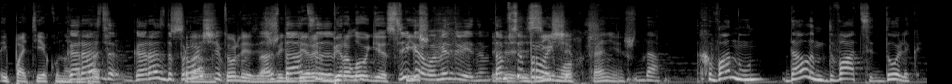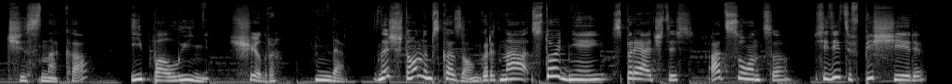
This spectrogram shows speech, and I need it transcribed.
Ипотеку надо гораздо, брать. гораздо Сразу. проще То ли жить бер- берлоге, тигром и медведем. Там э, все зиму, проще. конечно. Да. Хванун дал им 20 долек чеснока и полыни. Щедро. Да. Значит, что он им сказал? Он говорит, на 100 дней спрячьтесь от солнца, сидите в пещере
